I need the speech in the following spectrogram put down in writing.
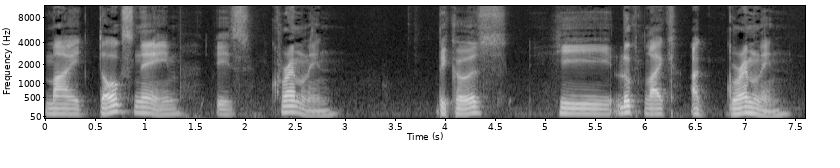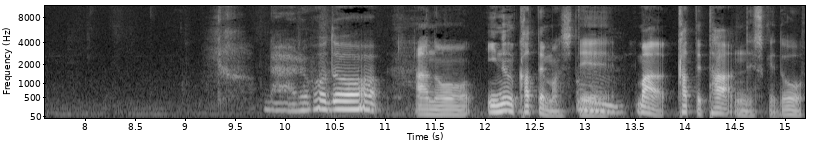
My dog's name is Kremlin because he looked like a gremlin. なるほど。あの、犬飼ってまして、まあ飼ってたんですけど、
